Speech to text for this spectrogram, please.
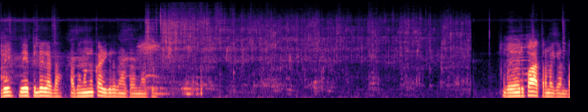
ഇത് വേപ്പിന്റെ ഇല കേട്ടോ അതും ഒന്ന് കഴുകിയെടുക്കണം കേട്ടോ നന്നായിട്ട്. അപ്പോൾ ഒരു പാത്രം വയ്ക്കണ്ട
